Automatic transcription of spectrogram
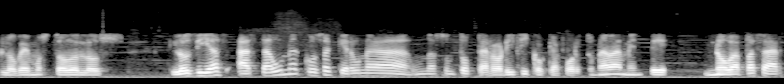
lo vemos todos los, los días, hasta una cosa que era una, un asunto terrorífico que afortunadamente no va a pasar,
